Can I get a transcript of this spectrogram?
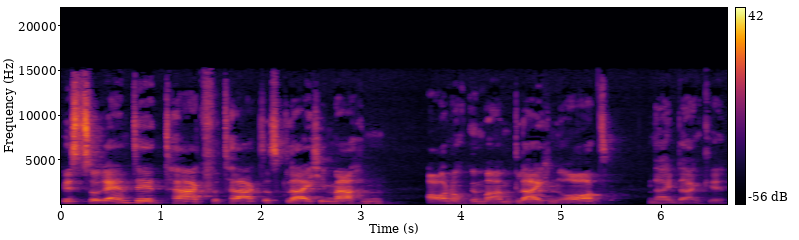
Bis zur Rente Tag für Tag das Gleiche machen, auch noch immer am gleichen Ort. Nein, danke.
